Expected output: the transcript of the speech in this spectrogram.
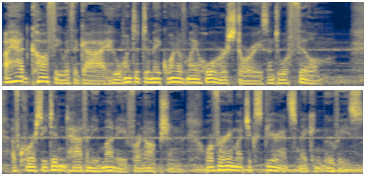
I had coffee with a guy who wanted to make one of my horror stories into a film. Of course, he didn't have any money for an option or very much experience making movies,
